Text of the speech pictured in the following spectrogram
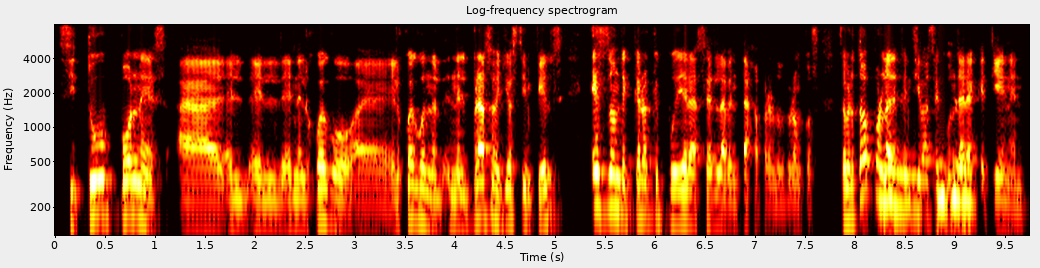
Si tú pones en el juego, el juego en el, brazo de Justin Fields, es donde creo que pudiera ser la ventaja para los Broncos, sobre todo por la mm, defensiva secundaria que tienen.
